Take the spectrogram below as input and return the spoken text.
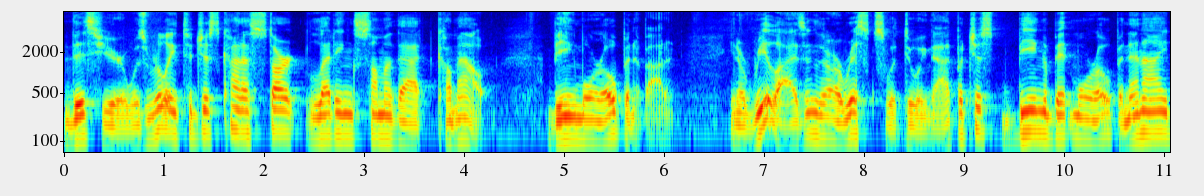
this year was really to just kind of start letting some of that come out, being more open about it you know, realizing there are risks with doing that, but just being a bit more open. And I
